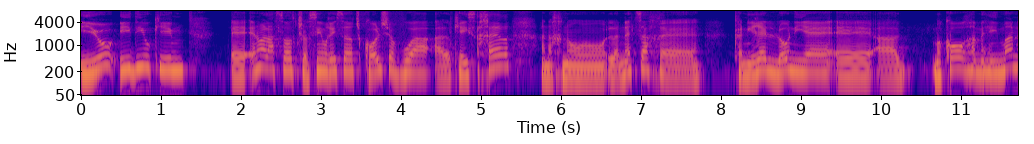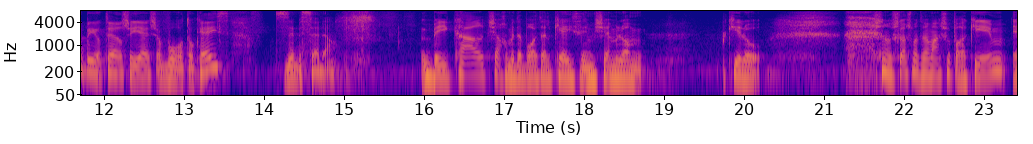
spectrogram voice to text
יהיו אי דיוקים. אין מה לעשות, כשעושים ריסרצ' כל שבוע על קייס אחר, אנחנו לנצח כנראה לא נהיה המקור המהימן ביותר שיש עבור אותו קייס, זה בסדר. בעיקר כשאנחנו מדברות על קייסים שהם לא, כאילו, יש לנו 300 ומשהו פרקים, אמ,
